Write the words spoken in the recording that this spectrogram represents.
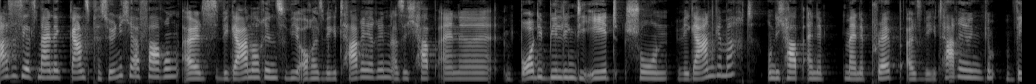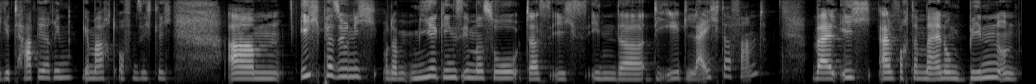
Das ist jetzt meine ganz persönliche Erfahrung als Veganerin sowie auch als Vegetarierin. Also ich habe eine Bodybuilding-Diät schon vegan gemacht und ich habe eine meine Prep als Vegetarierin, Vegetarierin gemacht offensichtlich. Ähm, ich persönlich oder mir ging es immer so, dass ich es in der Diät leichter fand, weil ich einfach der Meinung bin und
